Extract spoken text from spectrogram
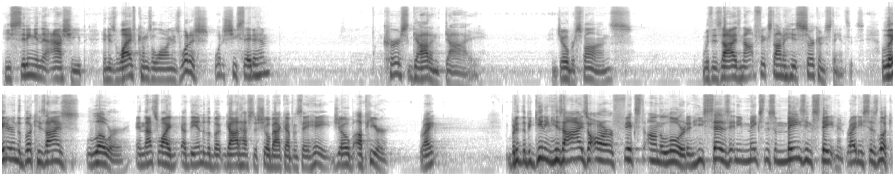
He's sitting in the ash heap, and his wife comes along. And what, does, what does she say to him? Curse God and die. And Job responds with his eyes not fixed on his circumstances. Later in the book, his eyes lower. And that's why at the end of the book, God has to show back up and say, Hey, Job, up here, right? But at the beginning, his eyes are fixed on the Lord. And he says, and he makes this amazing statement, right? He says, Look,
